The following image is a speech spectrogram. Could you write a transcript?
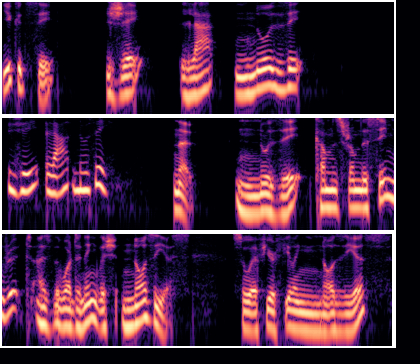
you could say, J'ai la nausée. J'ai la nausée. Now, nausée comes from the same root as the word in English, nauseous. So if you're feeling nauseous,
